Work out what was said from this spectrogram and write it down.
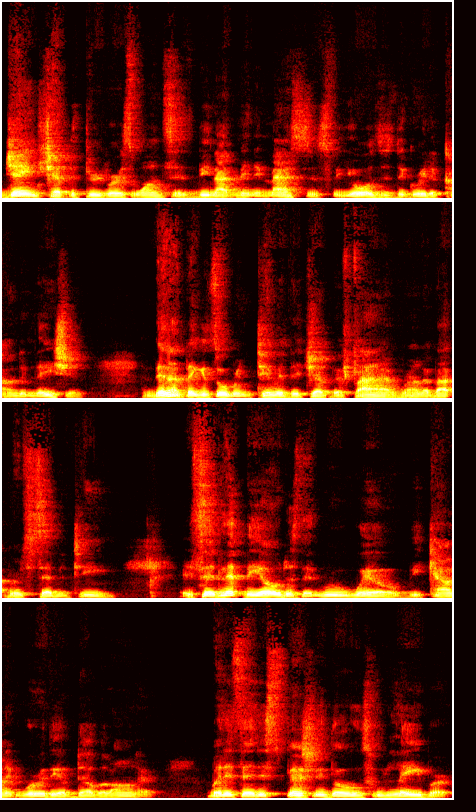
James chapter 3 verse 1 says, Be not many masters, for yours is the greater condemnation. And then I think it's over in Timothy chapter 5, around about verse 17. It said, Let the elders that rule well be counted worthy of double honor. But it said, especially those who labor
